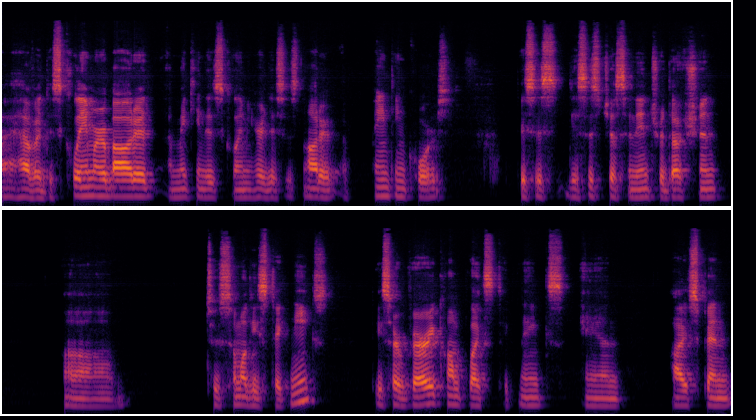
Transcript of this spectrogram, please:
I have a disclaimer about it. I'm making this disclaimer here. This is not a, a painting course. This is, this is just an introduction um, to some of these techniques. These are very complex techniques, and I've spent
